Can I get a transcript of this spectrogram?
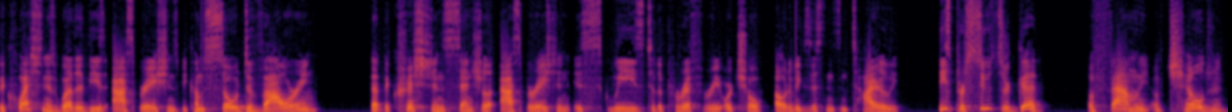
The question is whether these aspirations become so devouring that the Christian's central aspiration is squeezed to the periphery or choked out of existence entirely. These pursuits are good of family, of children,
